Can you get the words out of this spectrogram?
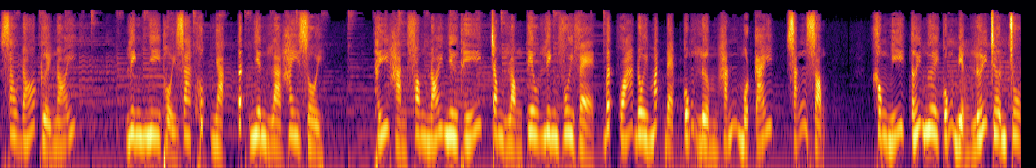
Sau đó cười nói, Linh Nhi thổi ra khúc nhạc tất nhiên là hay rồi. Thấy Hàn Phong nói như thế, Trong lòng tiêu linh vui vẻ, Bất quá đôi mắt đẹp cũng lườm hắn một cái, Sẵn giọng, Không nghĩ tới ngươi cũng miệng lưới trơn tru.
